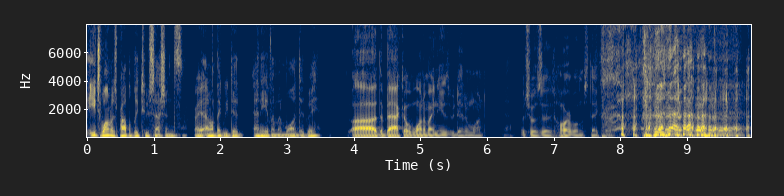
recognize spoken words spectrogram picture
each one was probably two sessions, right? I don't think we did any of them in one, did we? Uh, the back of one of my knees we did in one, Yeah. which was a horrible mistake. I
